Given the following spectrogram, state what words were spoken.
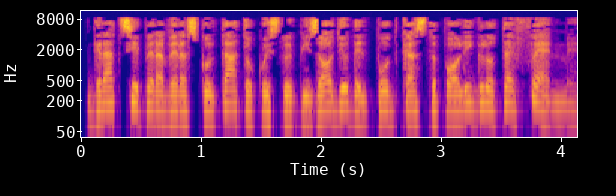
Grazie per aver ascoltato questo episodio del podcast Polyglot FM.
